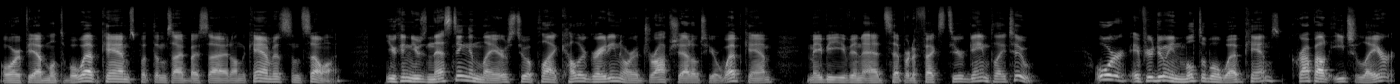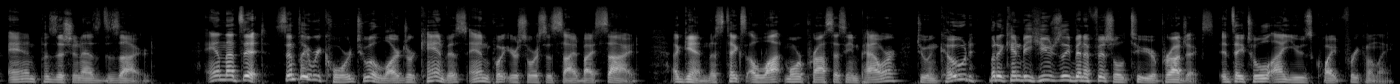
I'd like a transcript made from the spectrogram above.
Or if you have multiple webcams, put them side by side on the canvas and so on. You can use nesting and layers to apply color grading or a drop shadow to your webcam, maybe even add separate effects to your gameplay too. Or if you're doing multiple webcams, crop out each layer and position as desired. And that's it. Simply record to a larger canvas and put your sources side by side. Again, this takes a lot more processing power to encode, but it can be hugely beneficial to your projects. It's a tool I use quite frequently.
